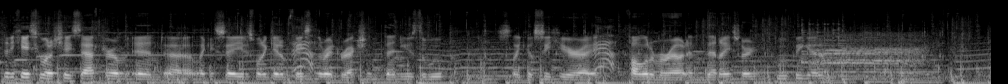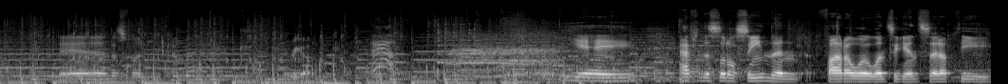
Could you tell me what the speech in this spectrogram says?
In any case, you want to chase after them, and uh, like I say, you just want to get them facing the right direction, then use the whoop. So like you'll see here, I followed him around, and then I started whooping at him. And this one, come back. There we go. Yay! After this little scene, then Fado will once again set up the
